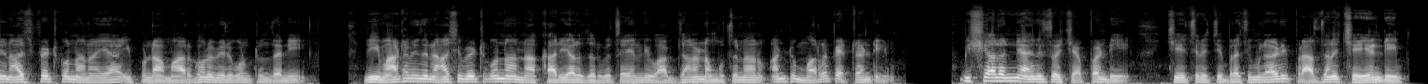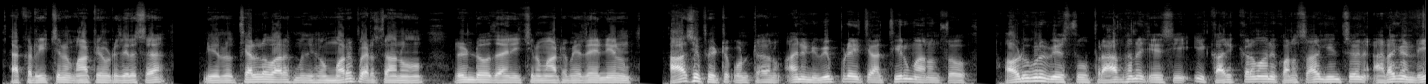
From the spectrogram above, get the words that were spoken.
నేను ఆశ పెట్టుకున్నానయ్యా ఇప్పుడు నా మార్గంలో వెలుగుంటుందని. నీ మాట మీద నేను ఆశ పెట్టుకున్నాను నా కార్యాలు జరుగుతాయని నీ వాగ్దానం నమ్ముతున్నాను అంటూ మర్ర పెట్టండి విషయాలన్నీ ఆయనతో చెప్పండి. చేతులెత్తి బ్రతిమలాడి ప్రార్థన చేయండి. అక్కడ ఇచ్చిన మాట ఏమిటో తెలుసా? నేను తెల్లవారకు ముందు మొర పెడతాను. రెండో దాని ఇచ్చిన మాట మీద నేను ఆశ పెట్టుకుంటాను అని నువ్వు ఎప్పుడైతే ఆ తీర్మానంతో అడుగులు వేస్తూ ప్రార్థన చేసి ఈ కార్యక్రమాన్ని కొనసాగించు అని అడగండి.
